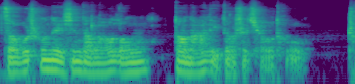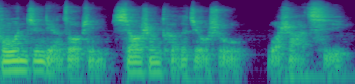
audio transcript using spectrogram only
《走不出内心的牢笼，到哪里都是囚徒》。重温经典作品《肖申克的救赎》，我是阿奇。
